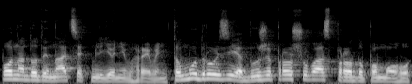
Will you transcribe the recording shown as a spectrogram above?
понад 11 мільйонів гривень. Тому, друзі, я дуже прошу вас про допомогу.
